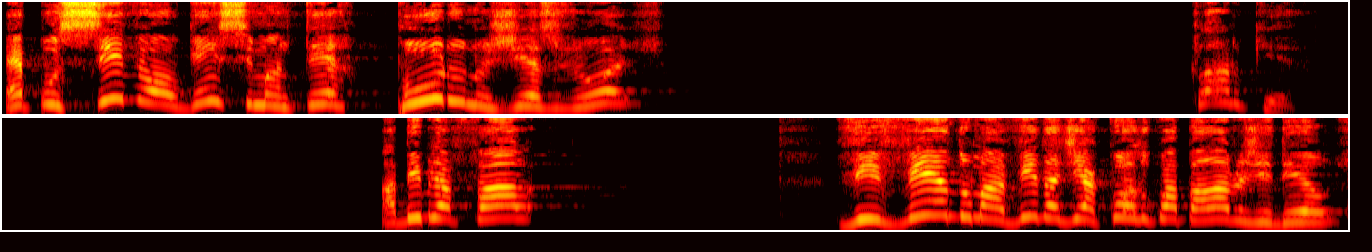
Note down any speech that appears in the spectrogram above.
É possível alguém se manter puro nos dias de hoje? Claro que é. A Bíblia fala, vivendo uma vida de acordo com a palavra de Deus,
